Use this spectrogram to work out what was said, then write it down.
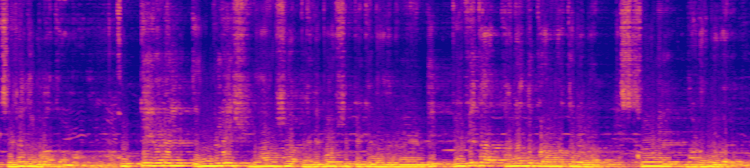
ചിലത് മാത്രമാണ്. കുട്ടികളിൽ ഇംഗ്ലീഷ് ഭാഷ പരിപോഷിപ്പിക്കുന്നതിന് വേണ്ടി വിവിധ തനത് പ്രവർത്തനങ്ങൾ സ്കൂളിൽ നടന്നു വരുന്നു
